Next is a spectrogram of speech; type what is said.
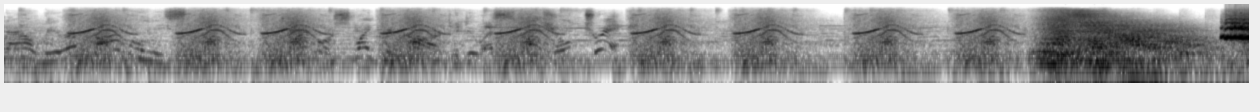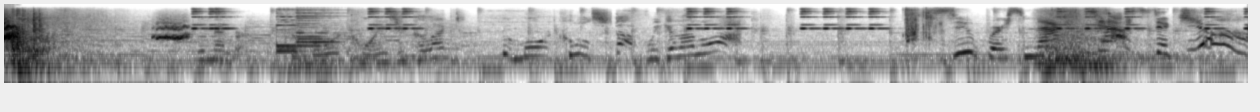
Now we're above Umi Tap or swipe your card to do a special trick. Remember, the more coins you collect, the more cool stuff we can unlock. Super snacktastic job!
